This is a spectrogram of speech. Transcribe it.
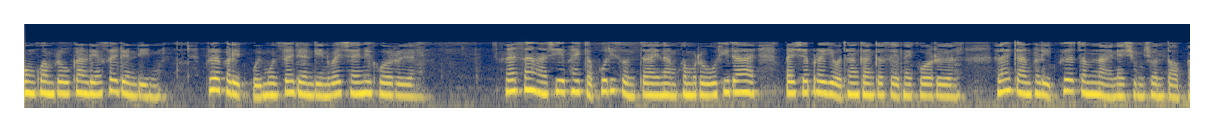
องค์ความรู้การเลี้ยงไส้เดือนดิน เพื่อผลิตปุ๋ยมูลไส้เดือนดินไว้ใช้ในครัวเรือน และสร้างอาชีพให้กับผู้ที่สนใจนำความรู้ที่ได้ไปใช้ประโยชน์ทางการเกษตรในครัวเรือน และการผลิตเพื่อจำหน่ายในชุมชนต่อไป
